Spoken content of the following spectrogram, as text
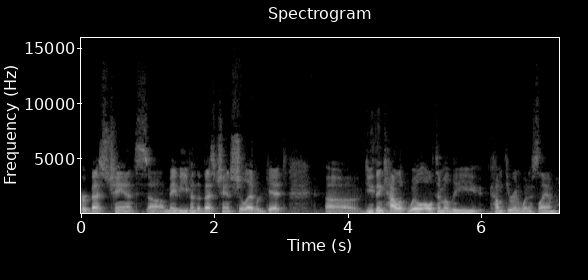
her best chance, uh, maybe even the best chance she'll ever get. Uh, do you think Halep will ultimately come through and win a slam?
